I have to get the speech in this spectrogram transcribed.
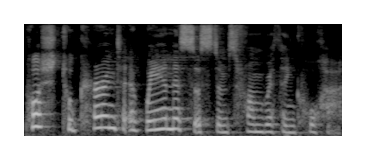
Push to current awareness systems from within Koha.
